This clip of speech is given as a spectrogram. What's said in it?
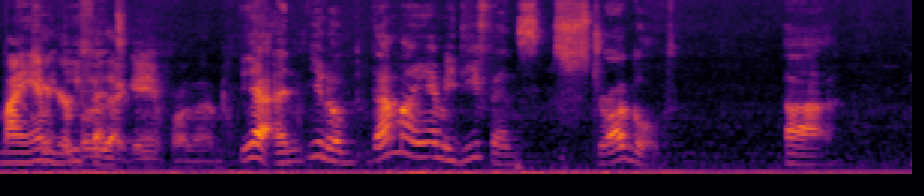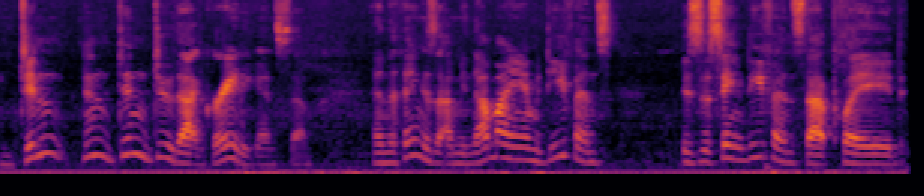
Miami Kicker blew defense, that game for them. yeah, and you know that Miami defense struggled. Uh, didn't didn't didn't do that great against them. And the thing is, I mean, that Miami defense is the same defense that played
